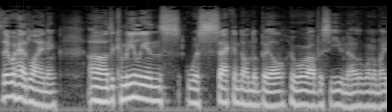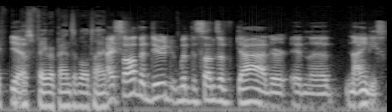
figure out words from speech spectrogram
So they were headlining. Uh, the Chameleons was second on the bill, who were obviously you know one of my Yeah. most favorite bands of all time. I saw the dude with the Sons of God in the '90s.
